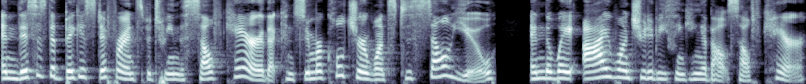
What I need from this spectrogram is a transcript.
And this is the biggest difference between the self care that consumer culture wants to sell you and the way I want you to be thinking about self care.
